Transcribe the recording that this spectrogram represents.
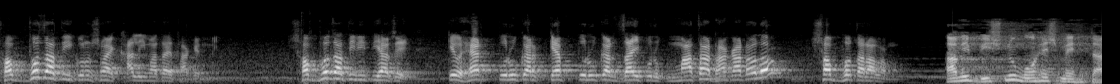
সভ্য জাতি কোনো সময় খালি মাথায় থাকেননি সভ্য জাতির ইতিহাসে কেউ হ্যাট পরুক আর ক্যাপ পরুক আর যাই পরুক, মাথা ঢাকাটা হলো সভ্যতার আলাম আমি বিষ্ণু মহেশ মেহতা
